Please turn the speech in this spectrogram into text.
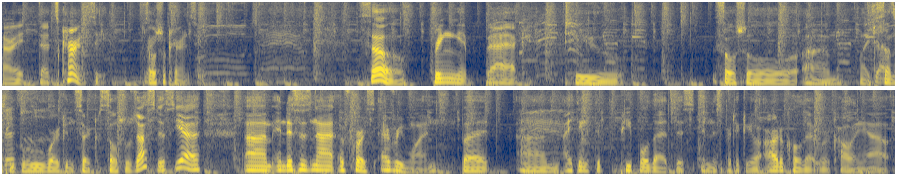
All right, that's currency, social currency. So bringing it back to social, um, like some people who work in social justice, yeah. Um, and this is not, of course, everyone, but um, I think the people that this in this particular article that we're calling out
